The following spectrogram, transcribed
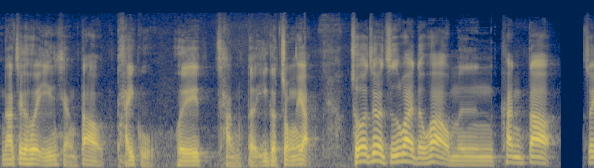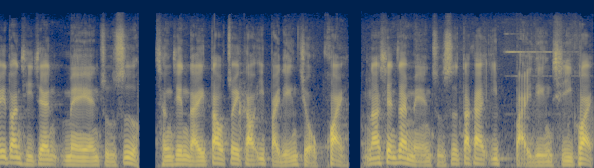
那这个会影响到台股非常的一个重要。除了这个之外的话，我们看到这一段期间美元指数曾经来到最高一百零九块，那现在美元指数大概一百零七块。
